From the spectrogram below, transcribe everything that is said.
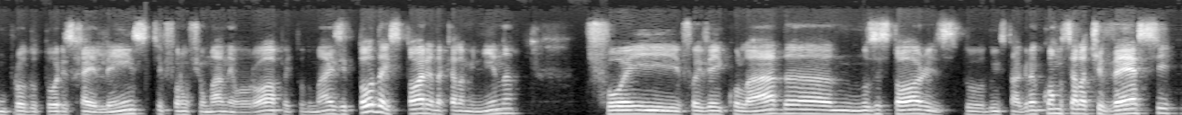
um produtor israelense, foram filmar na Europa e tudo mais, e toda a história daquela menina foi, foi veiculada nos stories do, do Instagram, como se ela tivesse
